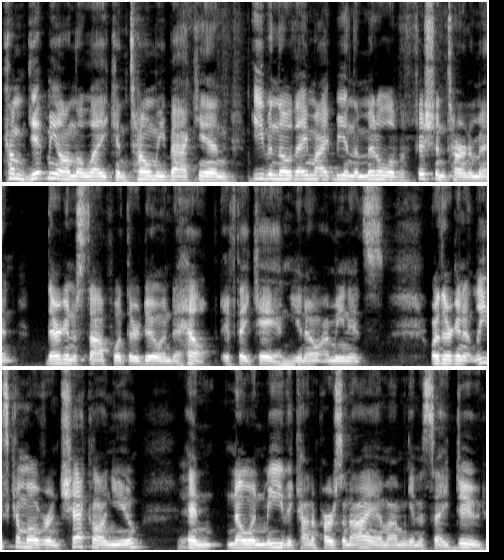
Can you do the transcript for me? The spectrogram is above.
come get me on the lake and tow me back in, even though they might be in the middle of a fishing tournament. They're going to stop what they're doing to help if they can. You know, I mean, it's or they're going to at least come over and check on you. Yeah. And knowing me, the kind of person I am, I'm going to say, dude,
